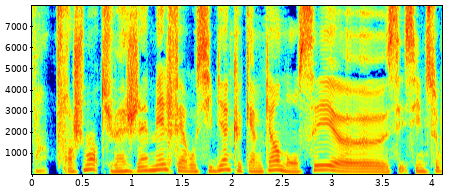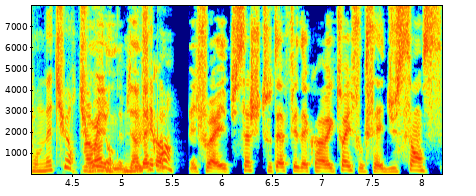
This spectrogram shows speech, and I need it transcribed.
Enfin, franchement, tu vas jamais le faire aussi bien que quelqu'un dont c'est euh, c'est une seconde nature. Tu ah vois, oui, on est bien d'accord. Il faut et puis ça, je suis tout à fait d'accord avec toi. Il faut que ça ait du sens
